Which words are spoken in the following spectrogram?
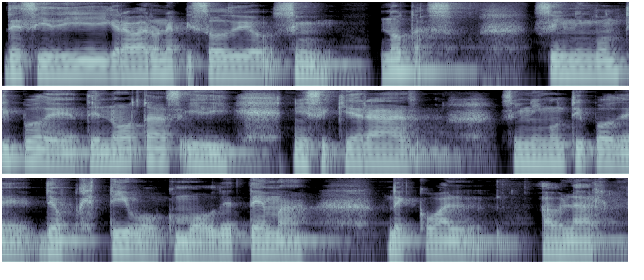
decidí grabar un episodio sin notas, sin ningún tipo de, notas y ni siquiera sin ningún tipo de, de objetivo como de tema de cuál hablar.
